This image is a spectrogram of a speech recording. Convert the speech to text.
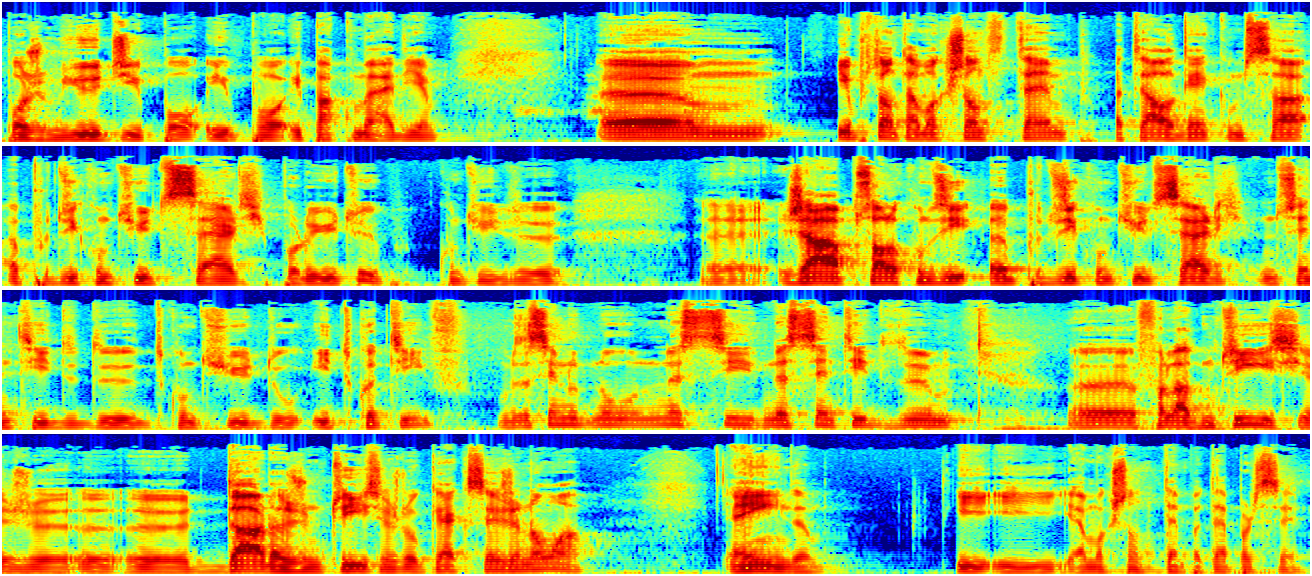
para os miúdos e para, e para, e para a comédia. Um, e portanto é uma questão de tempo até alguém começar a produzir conteúdo sério para o YouTube. Conteúdo Uh, já há pessoal a, conduzir, a, produzir conteúdo sério no sentido de, de conteúdo educativo, mas assim no, no, nesse, nesse sentido de uh, falar de notícias, uh, dar as notícias, ou o que é que seja, não há ainda. E, e, é uma questão de tempo até aparecer.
